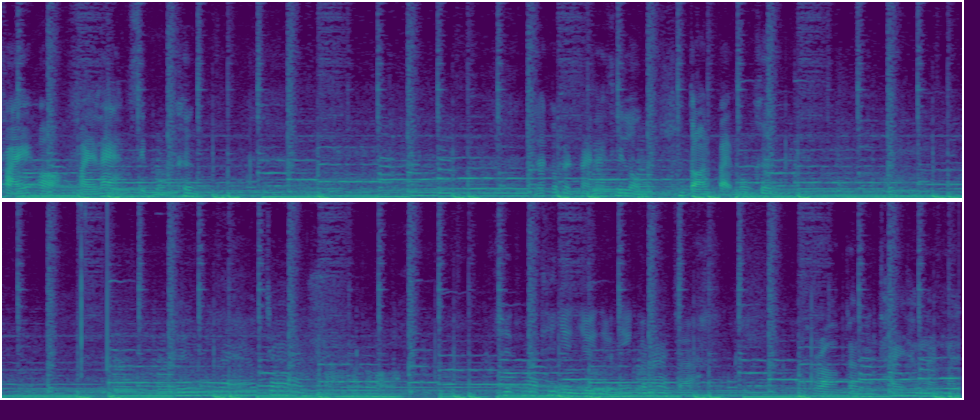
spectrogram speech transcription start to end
ไฟล์ออกไฟล์แรก 10โมงครึ่ง ก็เป็นไฟหน้าที่ลงตอน8โมงครึ่งถึงแล้วจ้าคิดว่าที่เยืนๆอยู่นี้ก็น่าจะรอการบินไทยทั้งนั้นนะ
